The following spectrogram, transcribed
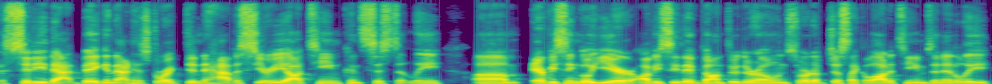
a city that big and that historic didn't have a Serie A team consistently um, every single year. Obviously, they've gone through their own sort of just like a lot of teams in Italy,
